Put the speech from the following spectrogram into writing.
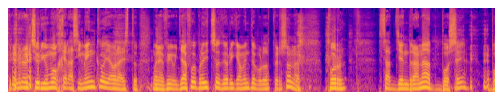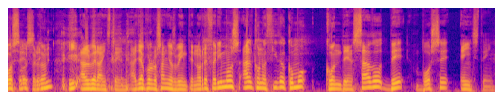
primero el Churyumov Gerasimenko y ahora esto. Bueno, en fin, ya fue predicho teóricamente por dos personas, por Satyendranath Bose, Bose, Bose. perdón, y Albert Einstein, allá por los años 20. Nos referimos al conocido como condensado de Bose-Einstein.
